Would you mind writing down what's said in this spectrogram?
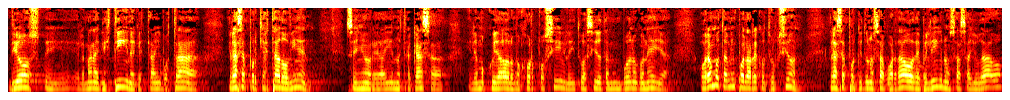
Dios, eh, la hermana Cristina, que está ahí postrada, gracias porque ha estado bien. Señor, ahí en nuestra casa y le hemos cuidado lo mejor posible y tú has sido también bueno con ella. Oramos también por la reconstrucción. Gracias porque tú nos has guardado de peligro, nos has ayudado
